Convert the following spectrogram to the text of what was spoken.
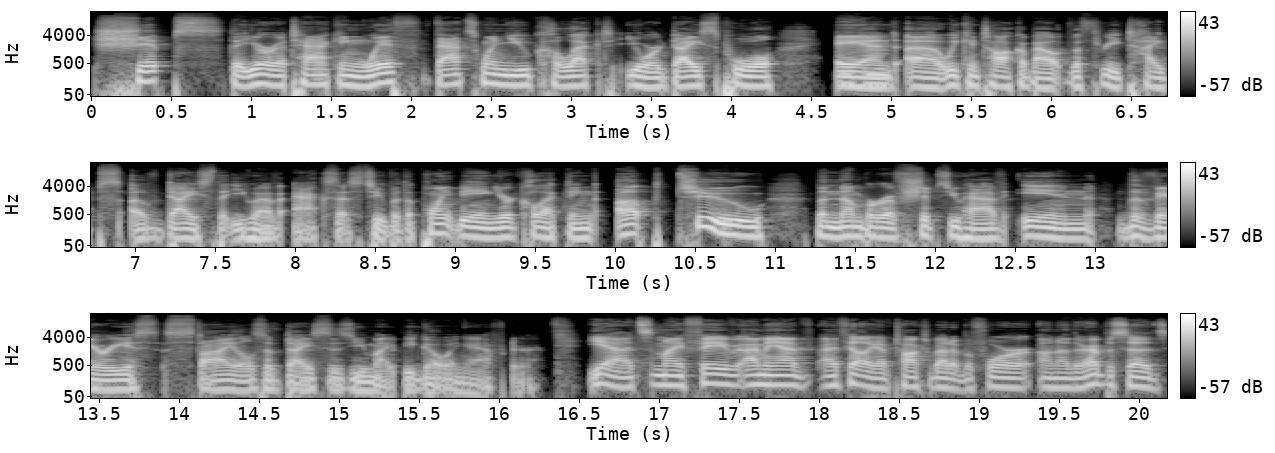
ships that you're attacking with, that's when you collect your dice pool. And uh, we can talk about the three types of dice that you have access to. But the point being, you're collecting up to the number of ships you have in the various styles of dices you might be going after. Yeah, it's my favorite. I mean, I've, I feel like I've talked about it before on other episodes.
